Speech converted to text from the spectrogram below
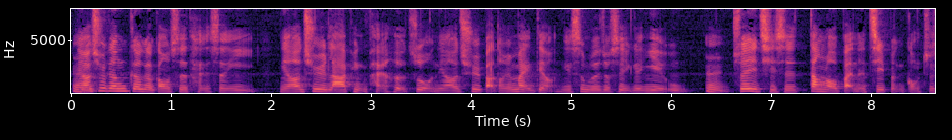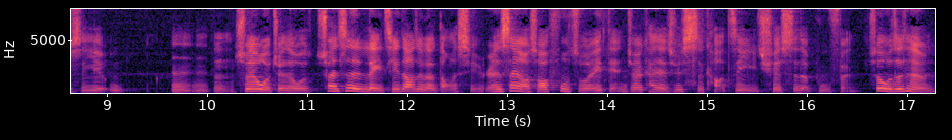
你要去跟各个公司谈生意。你要去拉品牌合作，你要去把东西卖掉，你是不是就是一个业务？嗯，所以其实当老板的基本功就是业务。嗯嗯嗯，所以我觉得我算是累积到这个东西，人生有时候富足了一点，你就会开始去思考自己缺失的部分。所以我之前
